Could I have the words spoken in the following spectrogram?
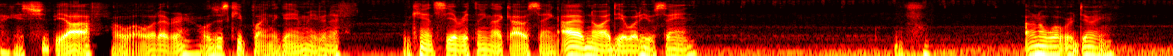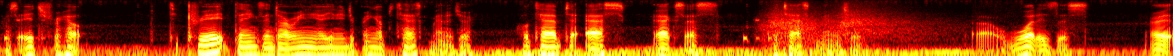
I guess it should be off. Oh well, whatever. We'll just keep playing the game even if we can't see everything that guy was saying. I have no idea what he was saying. I don't know what we're doing. Press H for help. Create things in Darwinia, you need to bring up the task manager. Hold tab to ask access the task manager. Uh, what is this? Alright.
